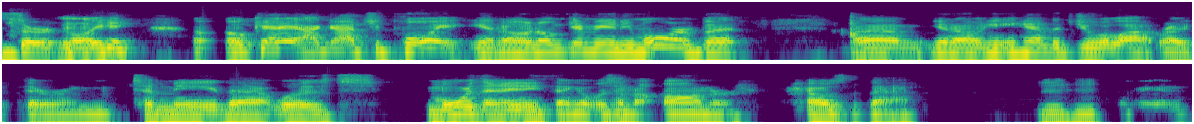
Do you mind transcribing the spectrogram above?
Certainly, okay, I got your point. You know, don't give me any more. But um, you know, he handed you a lot right there, and to me, that was more than anything. It was an honor How's that? Mm-hmm. I mean,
